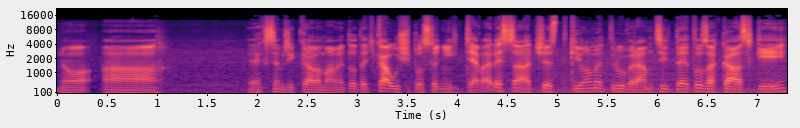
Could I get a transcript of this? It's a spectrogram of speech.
No a jak jsem říkal, máme to teďka už posledních 96 km v rámci této zakázky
